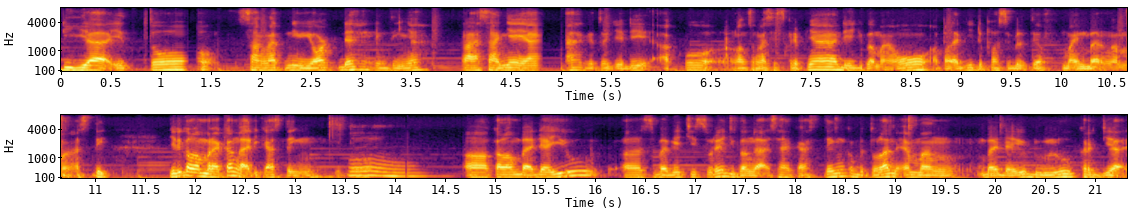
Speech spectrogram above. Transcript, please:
dia itu sangat New York deh intinya rasanya ya gitu. Jadi aku langsung ngasih skripnya dia juga mau apalagi the possibility of main bareng sama Asti. Jadi kalau mereka nggak di casting gitu. Hmm. uh, kalau Mbak Dayu uh, sebagai Cisure juga nggak saya casting kebetulan emang Mbak Dayu dulu kerja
